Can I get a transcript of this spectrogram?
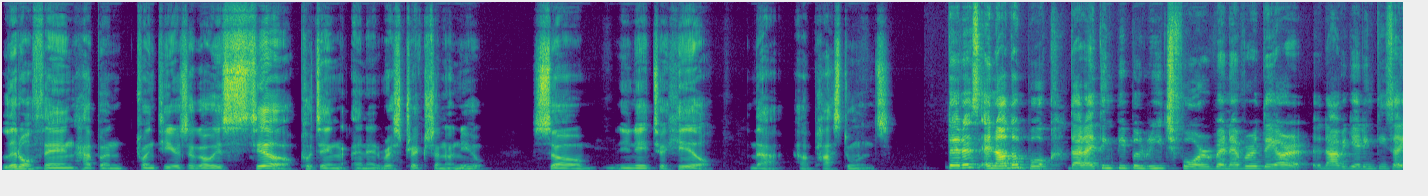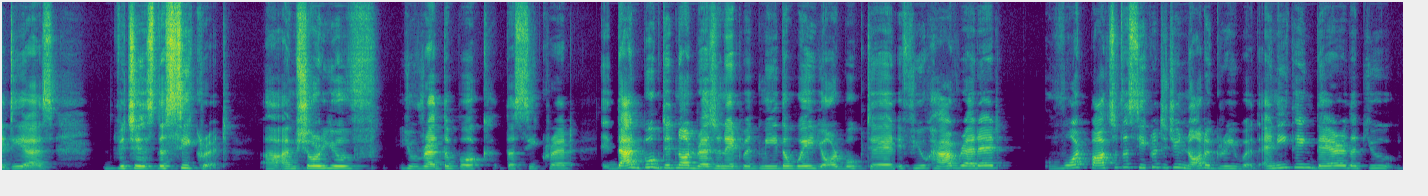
little thing happened 20 years ago is still putting a restriction on you. So you need to heal that uh, past wounds. There is another book that i think people reach for whenever they are navigating these ideas which is the secret uh, i'm sure you've you've read the book the secret that book did not resonate with me the way your book did. If you have read it, what parts of The Secret did you not agree with? Anything there that you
